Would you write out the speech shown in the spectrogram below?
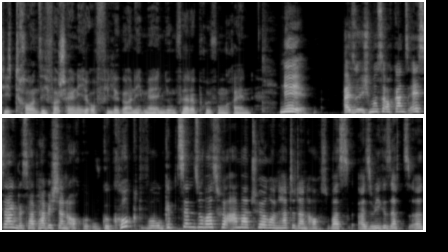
die trauen sich wahrscheinlich auch viele gar nicht mehr in Jungpferdeprüfungen rein. Nee, also ich muss auch ganz ehrlich sagen, deshalb habe ich dann auch ge- geguckt, wo gibt's denn sowas für Amateure und hatte dann auch sowas, also wie gesagt, äh,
